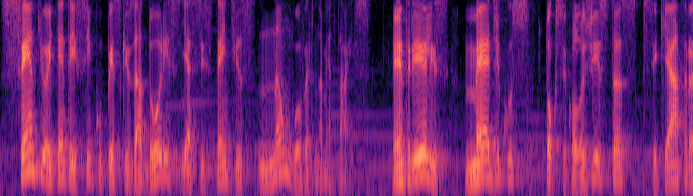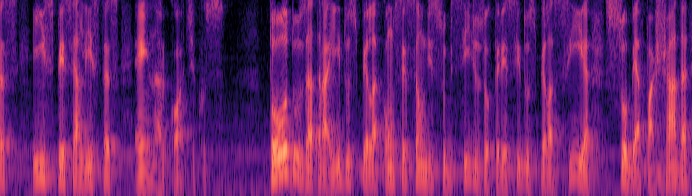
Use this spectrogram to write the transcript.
185 pesquisadores e assistentes não governamentais. Entre eles, médicos, toxicologistas, psiquiatras e especialistas em narcóticos. Todos atraídos pela concessão de subsídios oferecidos pela CIA sob a fachada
